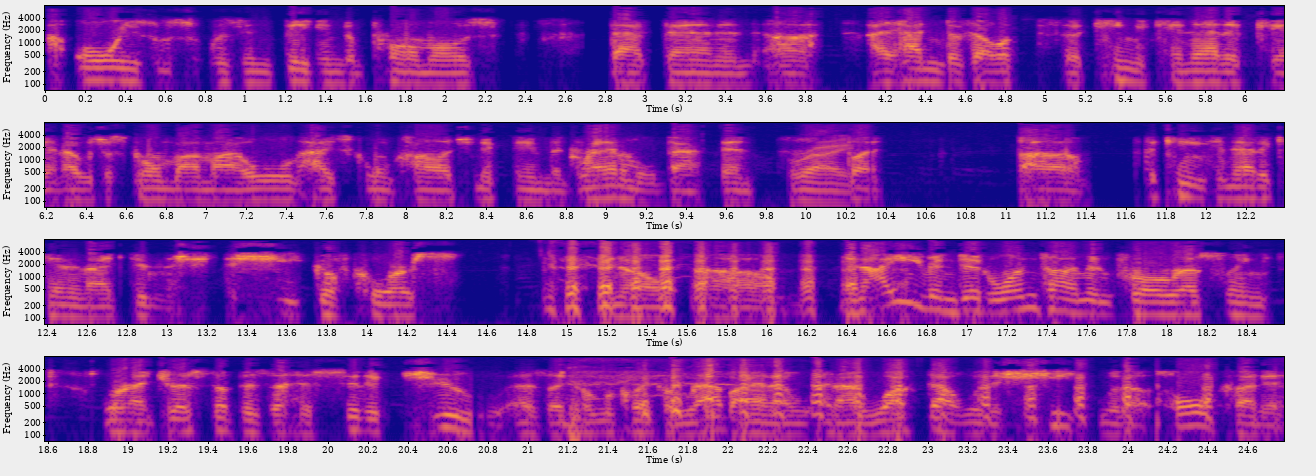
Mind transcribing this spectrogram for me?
I always was was in big into promos back then and uh I hadn't developed the King of Connecticut. I was just going by my old high school and college nickname, the Granimal, back then. Right. But uh, the King of Connecticut, and I did the, the Sheik, of course. You know, um, and I even did one time in pro wrestling where I dressed up as a Hasidic Jew, as like a look like a rabbi, and I and I walked out with a sheet with a hole cut in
